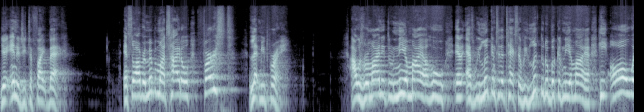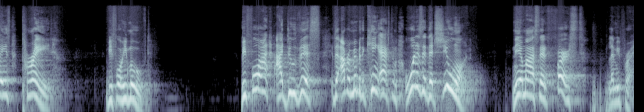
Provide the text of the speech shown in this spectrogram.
your energy to fight back. And so I remember my title, First, Let Me Pray. I was reminded through Nehemiah, who, as we look into the text, as we look through the book of Nehemiah, he always prayed before he moved. Before I, I do this, I remember the king asked him, What is it that you want? Nehemiah said, First, let me pray.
